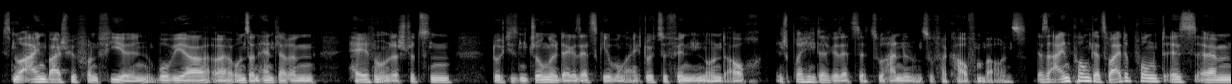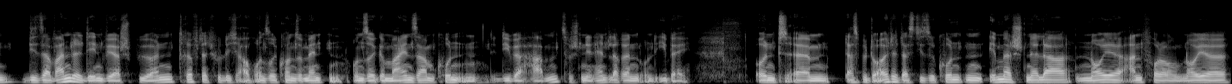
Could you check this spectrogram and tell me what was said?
Ist nur ein Beispiel von vielen, wo wir äh, unseren Händlerinnen helfen, unterstützen, durch diesen Dschungel der Gesetzgebung eigentlich durchzufinden und auch entsprechend der Gesetze zu handeln und zu verkaufen bei uns. Das ist ein Punkt. Der zweite Punkt ist, ähm, dieser Wandel, den wir spüren, trifft natürlich auch unsere Konsumenten, unsere gemeinsamen Kunden, die wir haben zwischen den Händlerinnen und eBay. Und ähm, das bedeutet, dass diese Kunden immer schneller neue Anforderungen, neue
